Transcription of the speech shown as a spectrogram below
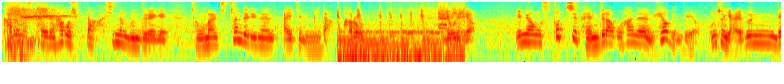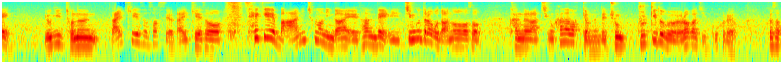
가르마 스타일을 하고 싶다 하시는 분들에게 정말 추천드리는 아이템입니다. 바로 이건데요. 일명 스포츠 밴드라고 하는 헤어밴드예요. 엄청 얇은데 여기 저는 나이키에서 샀어요. 나이키에서 3개에 12,000원인가에 사는데 이 친구들하고 나눠서 갖느라 지금 하나밖에 없는데 좀 굵기도 뭐 여러 가지 있고 그래요. 그래서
